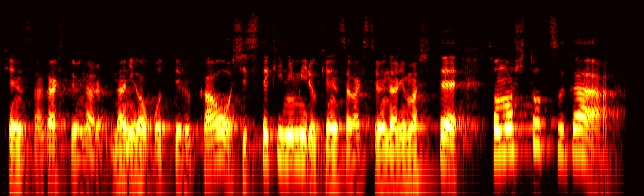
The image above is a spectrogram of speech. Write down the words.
検査が必要になる。何が起こってるかを質的に見る検査が必要になりまして、その一つが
